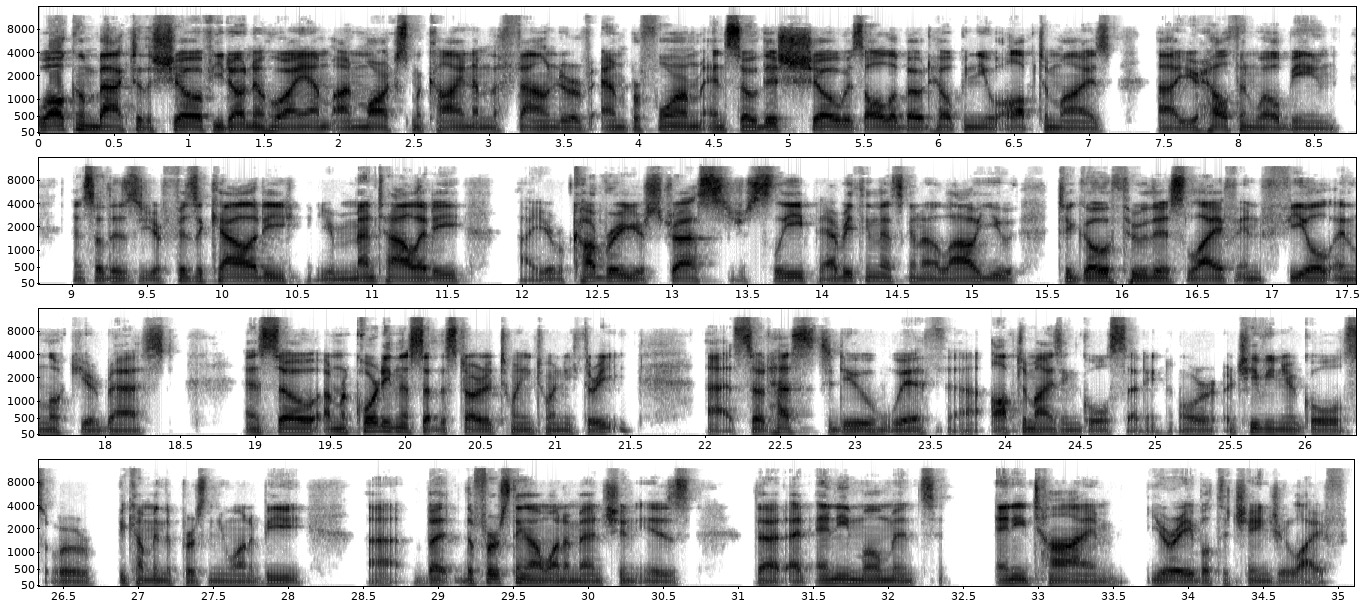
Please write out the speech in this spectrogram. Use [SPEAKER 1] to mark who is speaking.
[SPEAKER 1] Welcome back to the show. If you don't know who I am, I'm Marcus McKine. I'm the founder of Emperform. And so this show is all about helping you optimize uh, your health and well being. And so this is your physicality, your mentality, uh, your recovery, your stress, your sleep, everything that's going to allow you to go through this life and feel and look your best. And so I'm recording this at the start of 2023. Uh, so it has to do with uh, optimizing goal setting or achieving your goals or becoming the person you want to be uh, but the first thing I want to mention is that at any moment, any time, you're able to change your life.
